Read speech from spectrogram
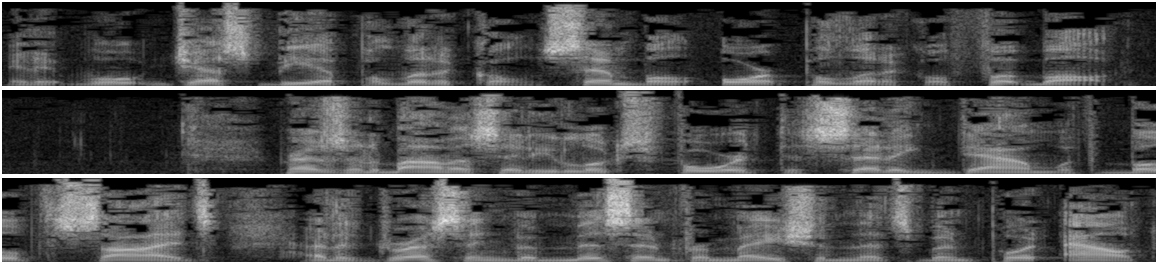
and it won't just be a political symbol or political football. President Obama said he looks forward to sitting down with both sides and addressing the misinformation that's been put out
